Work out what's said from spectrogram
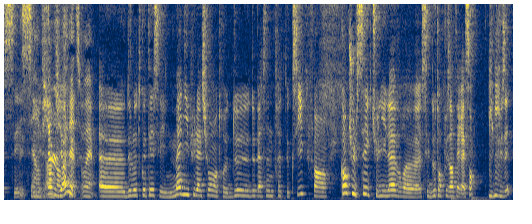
c'est un viol. En fait, ouais. de l'autre côté, c'est une manipulation entre deux, deux, personnes très toxiques. Enfin, quand tu le sais et que tu lis l'œuvre, c'est d'autant plus intéressant, qui mhm. plus est.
